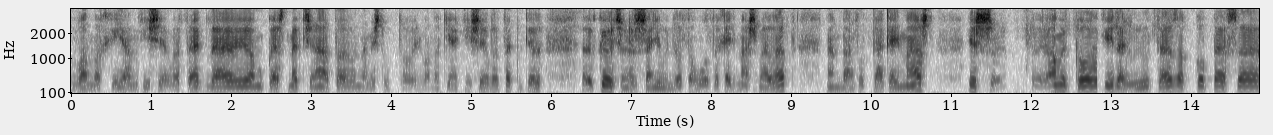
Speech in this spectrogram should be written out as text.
vannak ilyen kísérletek, de ő amikor ezt megcsinálta, nem is tudta, hogy vannak ilyen kísérletek, úgyhogy kölcsönösen jó voltak egymás mellett, nem bántották egymást, és amikor kiderült ez, akkor persze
